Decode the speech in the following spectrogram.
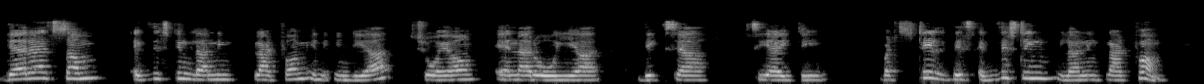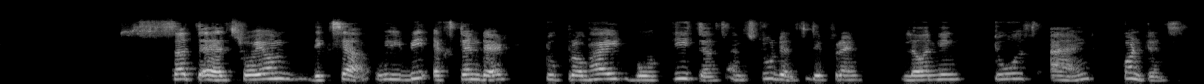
There are some existing learning platform in India, Swayam, NROER, Diksha, CIT, but still this existing learning platform such as Swayam Diksha will be extended to provide both teachers and students different learning tools and contents.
